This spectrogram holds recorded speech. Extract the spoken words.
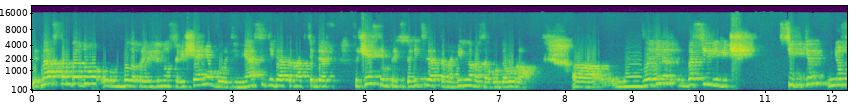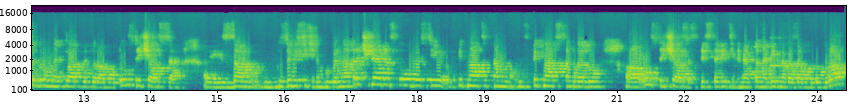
В 2015 году э, было проведено совещание в городе Миасе 9 октября с участием представителя автомобильного завода «Урал». Э, Владимир Васильевич Сипкин внес огромный вклад в эту работу. Он встречался э, с зам, заместителем губернатора Челябинской области в 2015, году. А, он встречался с представителями автомобильного завода «Урал».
